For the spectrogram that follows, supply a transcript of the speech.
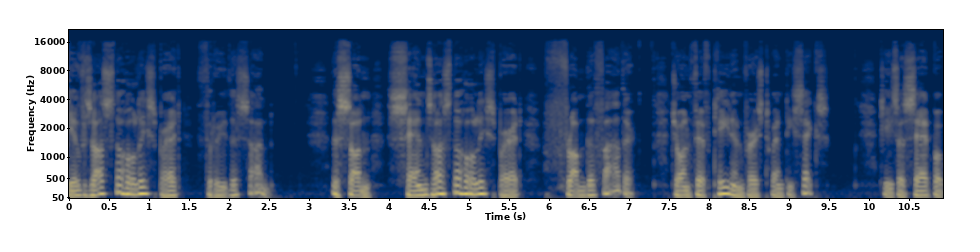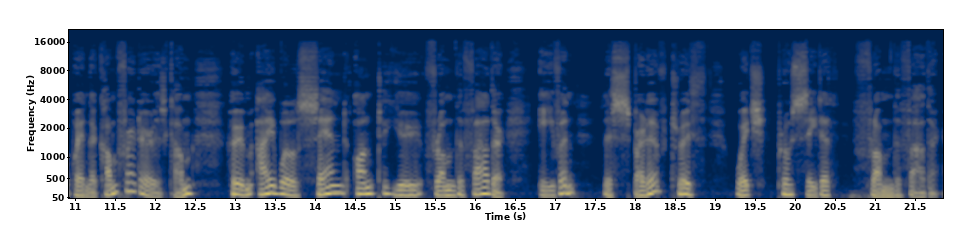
gives us the Holy Spirit through the Son. The Son sends us the Holy Spirit from the Father. John 15 and verse 26. Jesus said, But when the Comforter is come, whom I will send unto you from the Father, even the Spirit of truth, which proceedeth from the Father,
